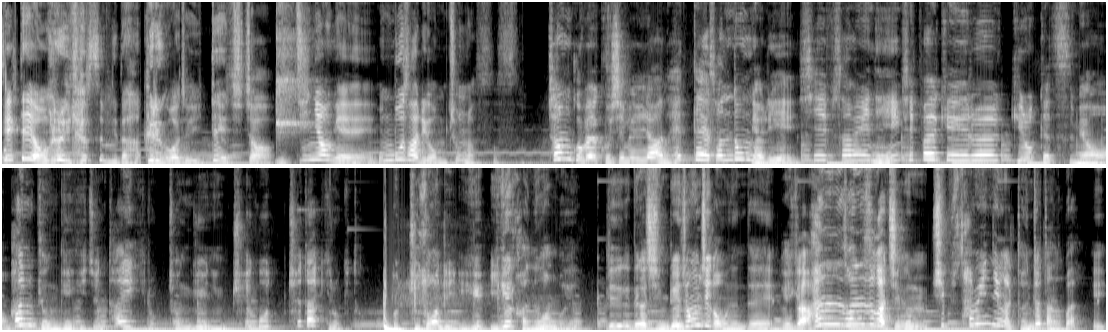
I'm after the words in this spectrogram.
1대 0으로 이겼습니다 그리고 맞아 이때 진짜 이진영의 홈보살이 엄청났었어 1991년 해태 선동열이 13이닝 18K를 기록했으며 한 경기 기준 타이 기록 정규 이닝 최고 최다 기록이다. 어, 죄송한데 이게 이게 가능한 거예요? 이게 내가 지금 뇌정지가 오는데 그러니까 한 선수가 지금 13이닝을 던졌다는 거야? 이,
